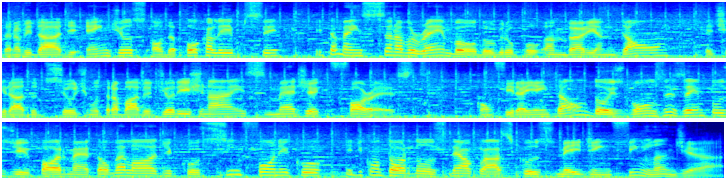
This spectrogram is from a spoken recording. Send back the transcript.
da novidade Angels of the Apocalypse e também Son of a Rainbow do grupo Umbarian Dawn, retirado de seu último trabalho de originais Magic Forest. Confira aí então dois bons exemplos de power metal melódico, sinfônico e de contornos neoclássicos made in Finlândia.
